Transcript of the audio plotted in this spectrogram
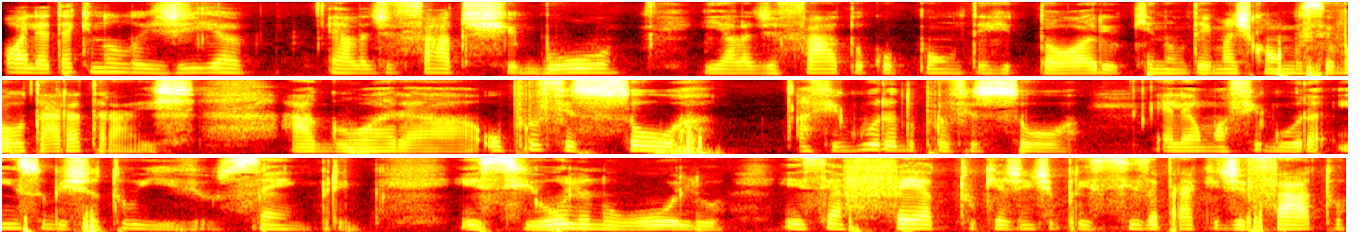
Olha, a tecnologia, ela de fato chegou e ela de fato ocupou um território que não tem mais como você voltar atrás. Agora, o professor, a figura do professor, ela é uma figura insubstituível, sempre. Esse olho no olho, esse afeto que a gente precisa para que de fato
